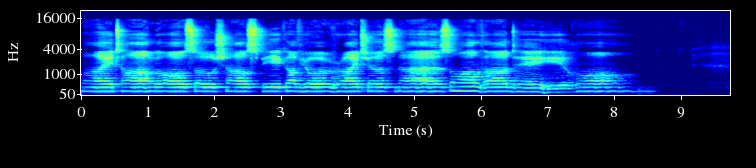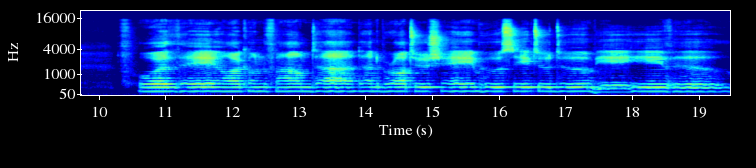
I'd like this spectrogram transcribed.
My tongue also shall speak of your righteousness all the day long. For they are confounded and brought to shame who seek to do me evil.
